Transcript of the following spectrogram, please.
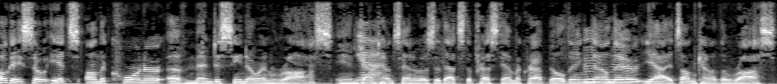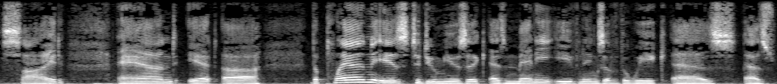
Okay, so it's on the corner of Mendocino and Ross in Yeah. downtown Santa Rosa. That's the Press Democrat building down there. Yeah, it's on kind of the Ross side, and it. Uh, the plan is to do music as many evenings of the week as as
